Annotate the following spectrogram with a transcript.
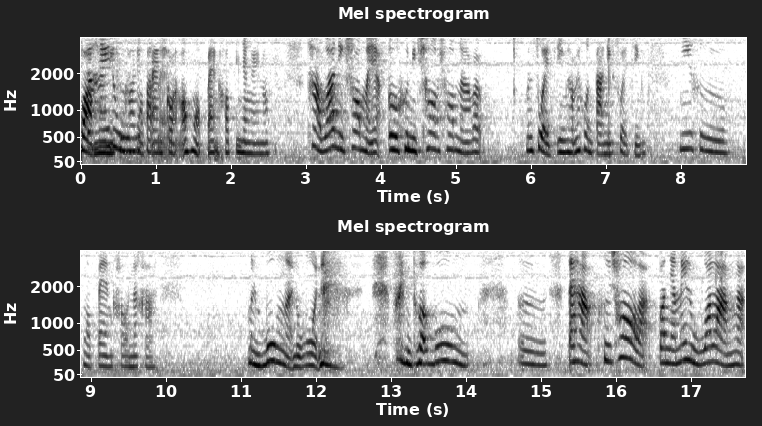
ขวามือนี่คือข้างที่ปัดแล้วก่อนว่าหัวแปรงเขาเป็นยังไงเนาะ ถามว่านิกชอบไหมอะ เออคือนิกชอบชอบนะแบบ มันสวยจริงทำให้ขนตานิกสวยจริง นี่คือหัวแปรงเขานะคะ เหมือนบุ้งอะทุกคนเหมือนตัวบุ้ง เออ แต่หากคือชอบอะตอนนี้ไม่รู้ว่าล้างอะ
